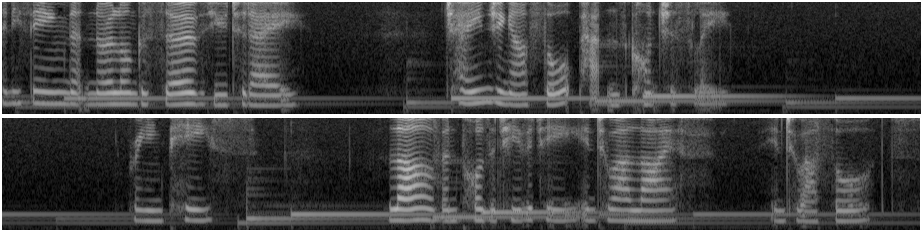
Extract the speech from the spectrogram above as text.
anything that no longer serves you today, changing our thought patterns consciously, bringing peace, love, and positivity into our life, into our thoughts.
